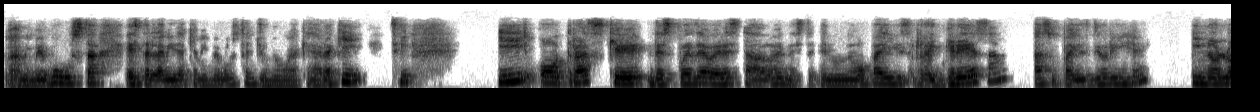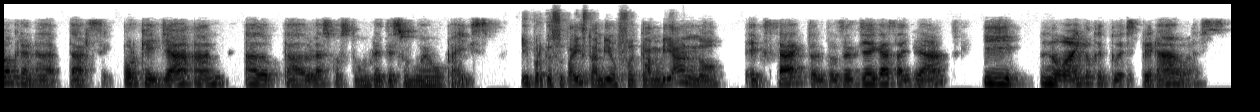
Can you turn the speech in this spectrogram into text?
a mí me gusta, esta es la vida que a mí me gusta, yo me voy a quedar aquí, ¿sí? Y otras que después de haber estado en, este, en un nuevo país, regresan a su país de origen y no logran adaptarse porque ya han adoptado las costumbres de su nuevo país. Y porque su país también fue cambiando Exacto, entonces llegas allá y no hay lo que tú esperabas,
